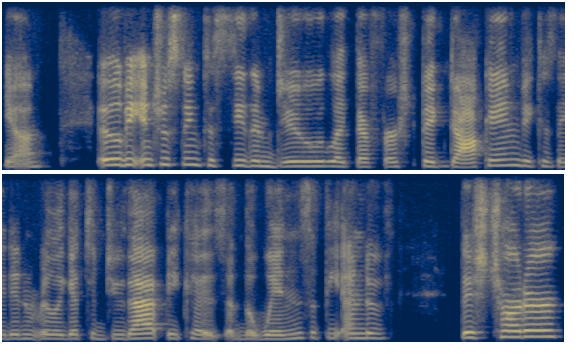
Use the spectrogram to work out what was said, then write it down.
yeah, it'll be interesting to see them do like their first big docking because they didn't really get to do that because of the winds at the end of this charter.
